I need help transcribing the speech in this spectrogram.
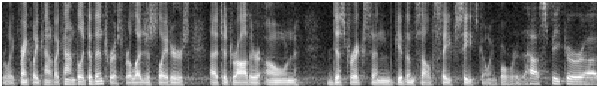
really, frankly, kind of a conflict of interest for legislators uh, to draw their own districts and give themselves safe seats going forward. The House Speaker uh,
